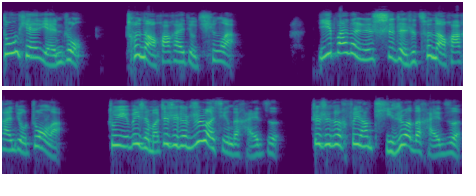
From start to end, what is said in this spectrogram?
冬天严重，春暖花开就轻了。一般的人湿疹是春暖花开就重了。注意为什么？这是个热性的孩子，这是个非常体热的孩子，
